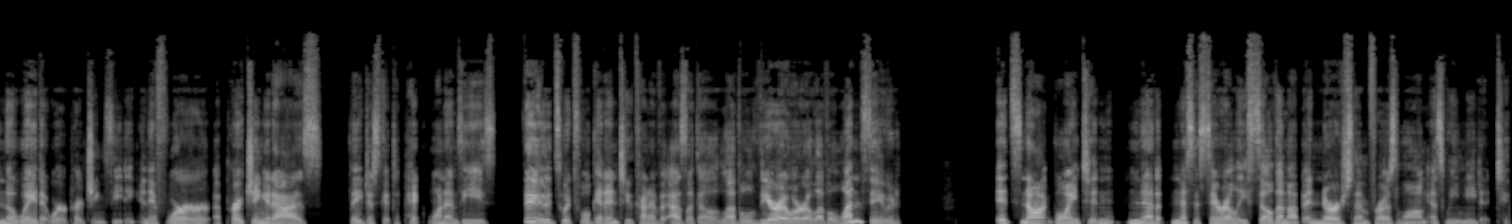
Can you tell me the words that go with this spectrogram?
and the way that we're approaching feeding. And if we're approaching it as they just get to pick one of these foods, which we'll get into kind of as like a level zero or a level one food, it's not going to ne- necessarily fill them up and nourish them for as long as we need it to.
